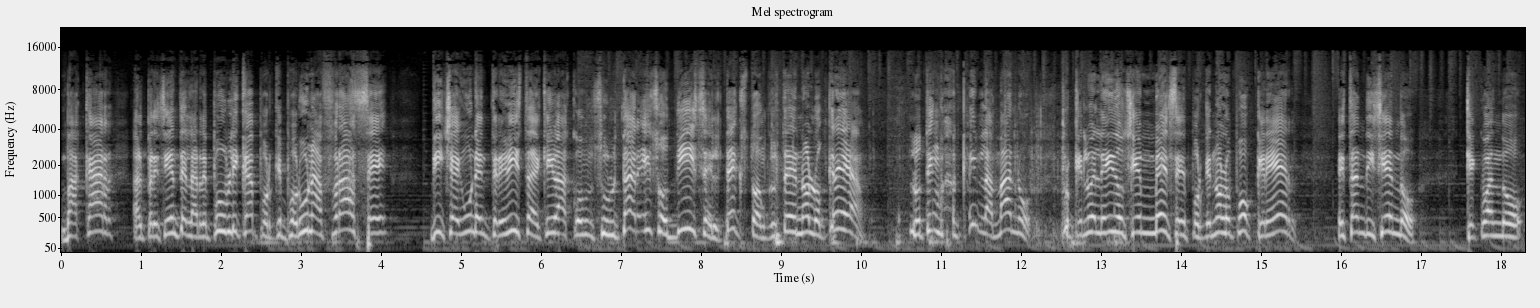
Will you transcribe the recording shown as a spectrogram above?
vacar al presidente de la República porque por una frase dicha en una entrevista de que iba a consultar, eso dice el texto, aunque ustedes no lo crean. Lo tengo acá en la mano, porque lo he leído 100 veces, porque no lo puedo creer. Están diciendo que cuando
